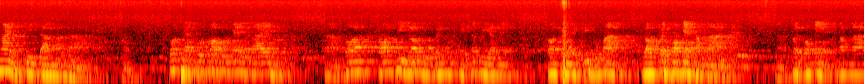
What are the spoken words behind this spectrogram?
ให้ปิดามารดาทดแทนคุณพ่อคุณแม่ยังไงอ่าตอนตอนที่เราอยู่เป็นเด็กนักเรียนเนี่ยตอนเป็นเด็กที่อยู่บ้าน เราช่วยพ่อแม่ทำงานอ่าช่วยพ่อแม่ทำงาน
